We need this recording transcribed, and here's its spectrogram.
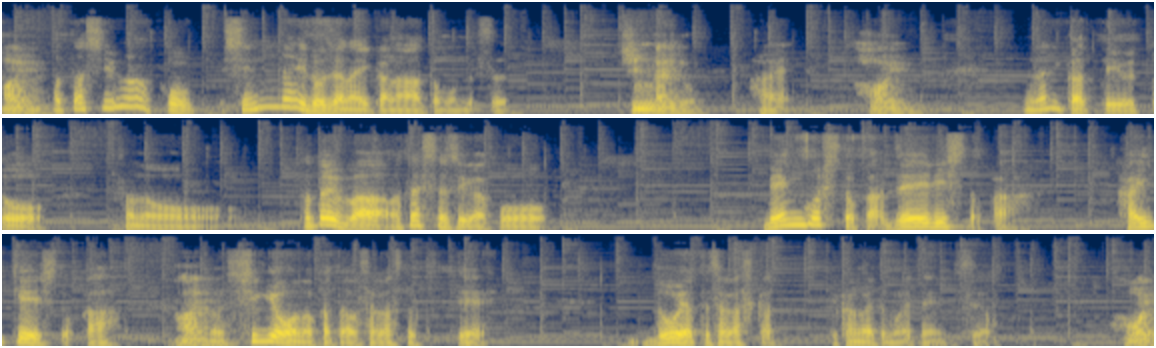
はい。私はこう、信頼度じゃないかなと思うんです。信頼度。はい。はい。何かっていうと、その、例えば私たちがこう、弁護士とか税理士とか会計士とか、はい。その事業の方を探すときって、どうやって探すかって考えてもらいたいんですよ。はい。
